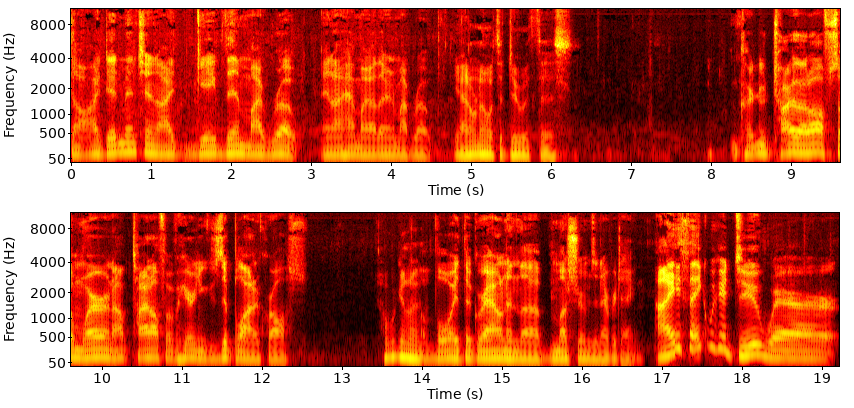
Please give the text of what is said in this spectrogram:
No, I did mention I gave them my rope, and I have my other end of my rope. Yeah, I don't know what to do with this. Could you tie that off somewhere, and I'll tie it off over here, and you can zip line across. How are we gonna? Avoid the ground and the mushrooms and everything. I think we could do where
